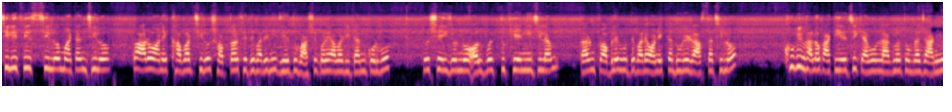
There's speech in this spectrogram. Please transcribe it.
চিলি ফিশ ছিল মাটন ছিল, তো আরও অনেক খাবার ছিল। সব তো আর খেতে পারিনি, যেহেতু বাসে করে আবার রিটার্ন করব। তো সেই জন্য অল্প একটু খেয়ে নিয়েছিলাম, কারণ প্রবলেম হতে পারে, অনেকটা দূরের রাস্তা ছিল। খুবই ভালো কাটিয়েছি, কেমন লাগল তোমরা জানিও।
